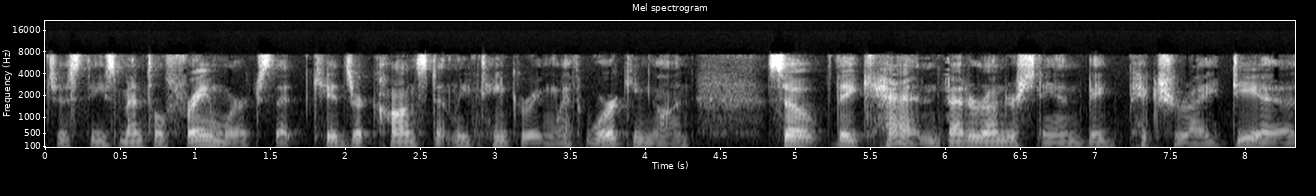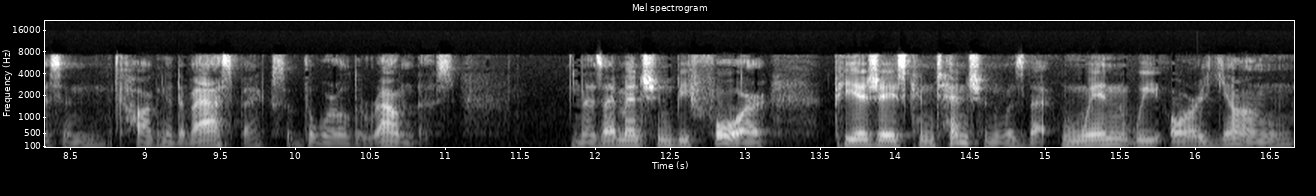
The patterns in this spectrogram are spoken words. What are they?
just these mental frameworks that kids are constantly tinkering with, working on, so they can better understand big picture ideas and cognitive aspects of the world around us. And as I mentioned before, Piaget's contention was that when we are young,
